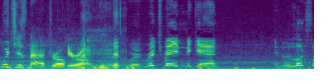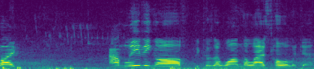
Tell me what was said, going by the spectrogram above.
which is natural. You're on. We're at Rich Maiden again, and it looks like I'm leading off because I won the last hole again.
